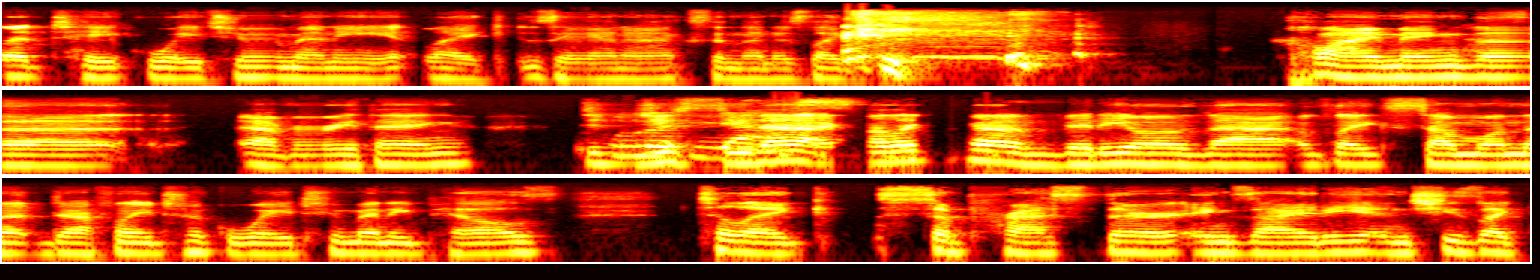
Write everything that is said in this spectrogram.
that take way too many like Xanax and then is like climbing the everything. Did Well, you see that? I yes. saw like a video of that of like someone that definitely took way too many pills to like suppress their anxiety and she's like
